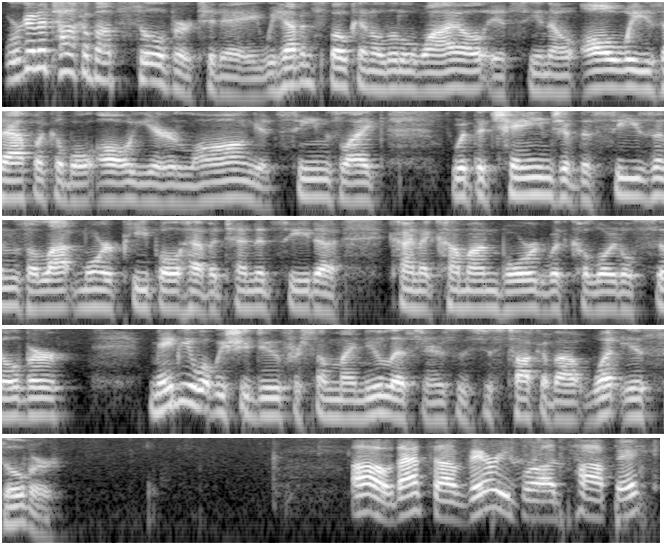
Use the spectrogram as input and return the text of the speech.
we're going to talk about silver today. We haven't spoken a little while. It's, you know, always applicable all year long. It seems like with the change of the seasons, a lot more people have a tendency to kind of come on board with colloidal silver. Maybe what we should do for some of my new listeners is just talk about what is silver. Oh, that's a very broad topic.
